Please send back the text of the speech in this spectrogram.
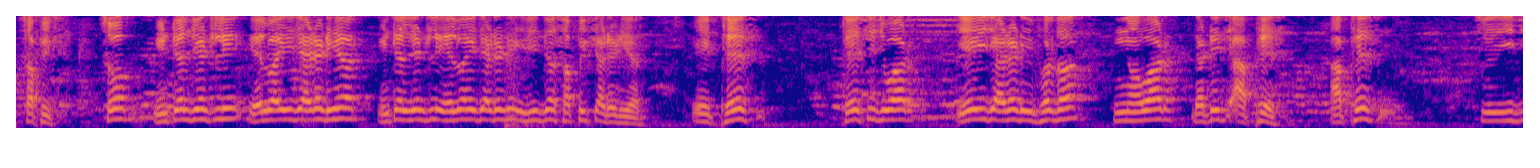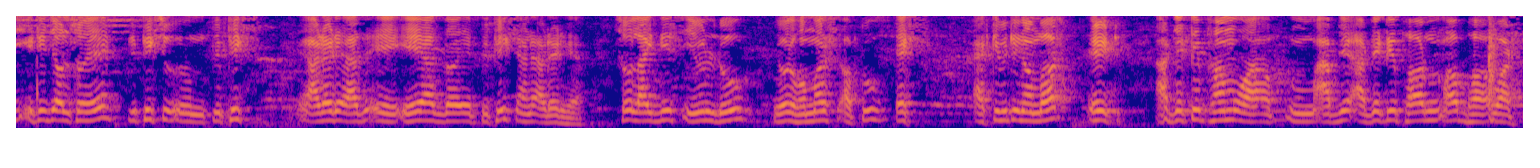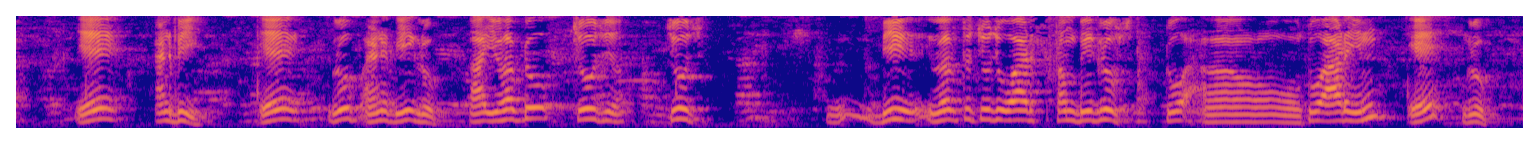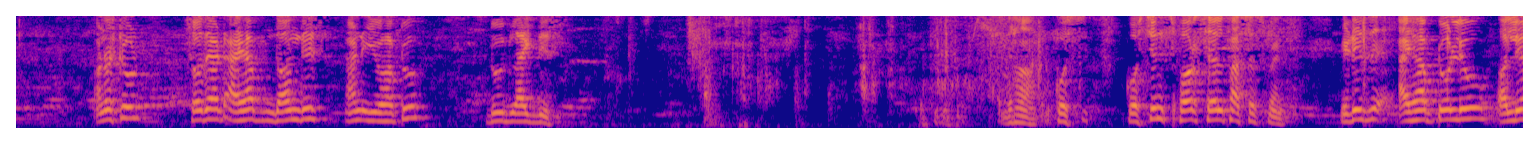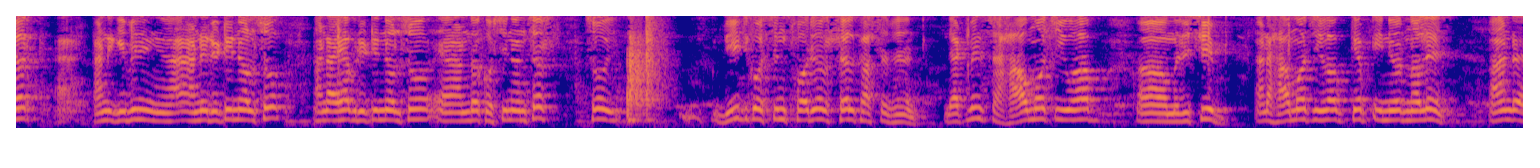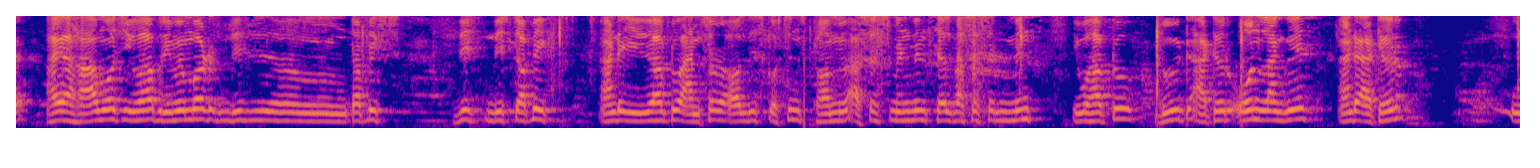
suffix so intelligently ly is added here intelligently ly is added is the suffix added here a phrase phrase is word a is added before the word that is aphrase aphrase so it is also a prefix um, prefix added as a, a as the prefix and added here so like this you will do your homeworks up to x activity number 8 adjective form uh, adjective form of words a and b. A group and b group. Uh, you have to choose choose. B you have to choose words from b groups to uh, to add in a group. Understood? So that i have done this and you have to do like this. हाँ questions for self assessment it is i have told you earlier and giving and written also and i have written also and the question answers. So these questions for your self assessment that means how much you have um, received and how much you have kept in your knowledge and uh, how much you have remembered these um, topics this this topic and you have to answer all these questions from your assessment means self assessment means you have to do it at your own language and at your um,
